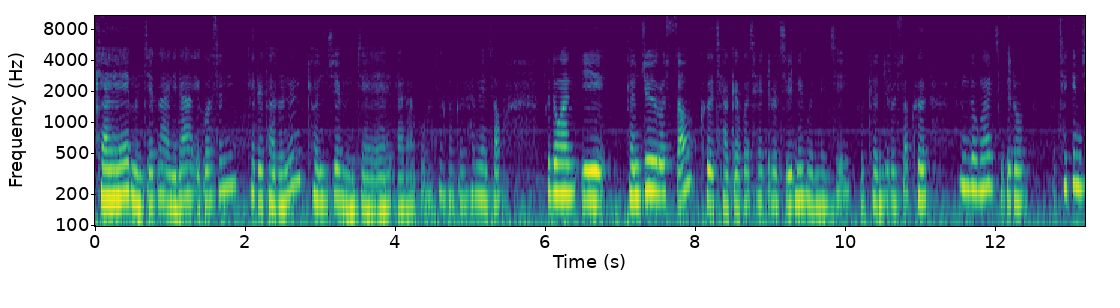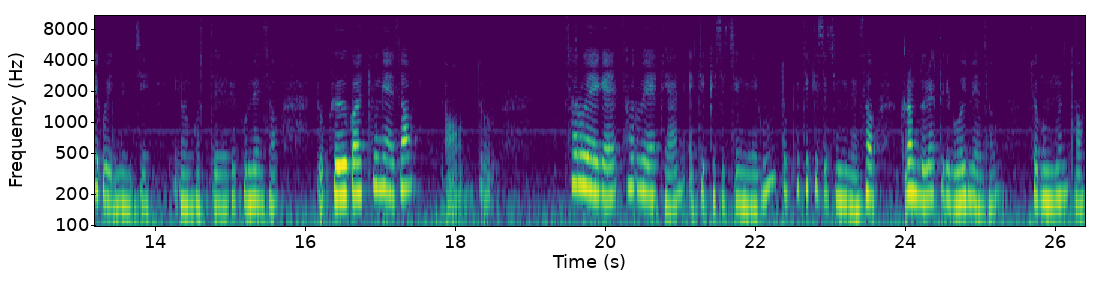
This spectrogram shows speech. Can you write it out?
개의 문제가 아니라 이것은 개를 다루는 견주의 문제다라고 생각을 하면서 그동안 이 견주로서 그 자격을 제대로 지니고 있는지, 그 견주로서 그 행동을 제대로 책임지고 있는지, 이런 것들을 보면서 또 그걸 통해서, 어, 또 서로에게, 서로에 대한 에티켓을 지니고 또 패티켓을 지니면서 그런 노력들이 모이면서 조금은 더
